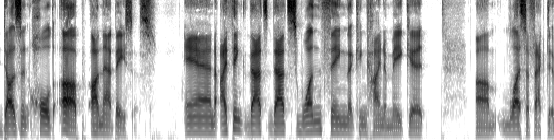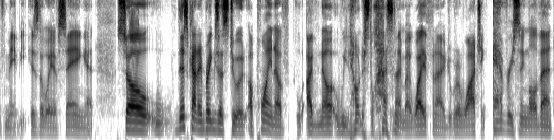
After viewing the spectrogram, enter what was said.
doesn't hold up on that basis. And I think that's that's one thing that can kind of make it um, less effective, maybe is the way of saying it. So this kind of brings us to a, a point of I've know we noticed last night. My wife and I were watching every single event.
